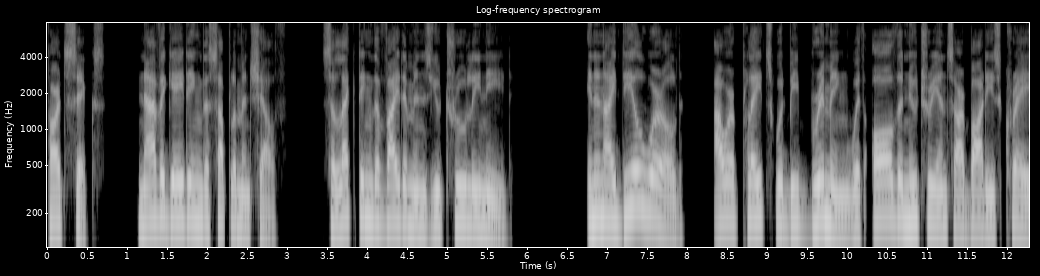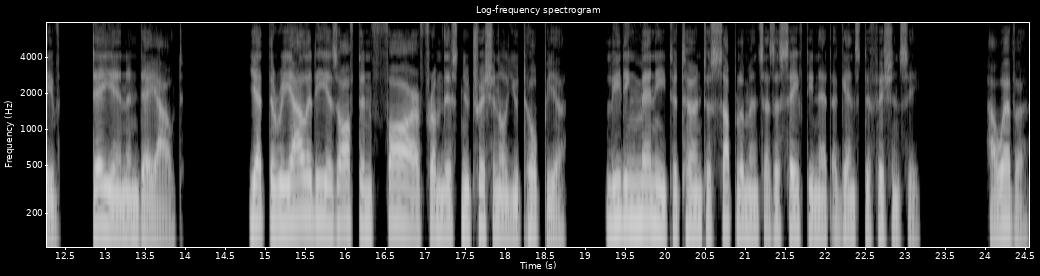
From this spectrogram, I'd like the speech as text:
Part 6 Navigating the Supplement Shelf Selecting the Vitamins You Truly Need. In an ideal world, our plates would be brimming with all the nutrients our bodies crave day in and day out. Yet the reality is often far from this nutritional utopia, leading many to turn to supplements as a safety net against deficiency. However,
